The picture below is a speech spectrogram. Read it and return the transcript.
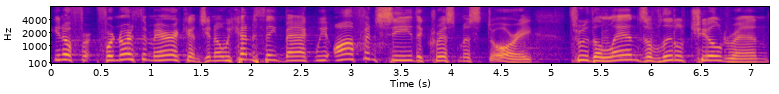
you know, for, for North Americans, you know, we kind of think back. We often see the Christmas story through the lens of little children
